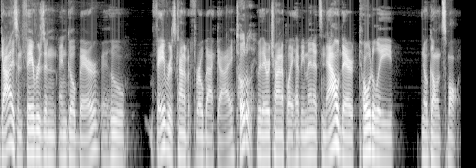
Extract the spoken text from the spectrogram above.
guys in favors and and Gobert who favors kind of a throwback guy Totally. who they were trying to play heavy minutes. Now they're totally you know going small.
